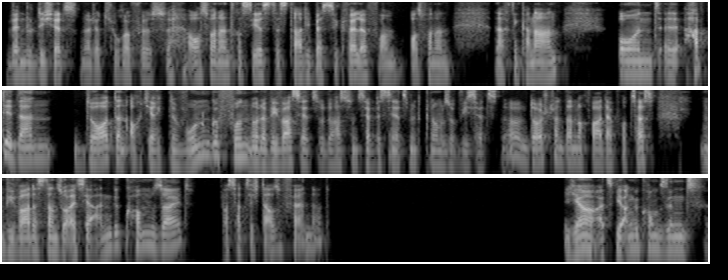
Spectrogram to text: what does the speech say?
wenn du dich jetzt, ne, der Zuhörer fürs Auswandern interessierst, ist da die beste Quelle vom Auswandern nach den Kanaren. Und äh, habt ihr dann dort dann auch direkt eine Wohnung gefunden oder wie war es jetzt so? Du hast uns ja ein bisschen jetzt mitgenommen, so wie es jetzt ne, in Deutschland dann noch war, der Prozess. Und wie war das dann so, als ihr angekommen seid? Was hat sich da so verändert? Ja, als wir angekommen sind,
